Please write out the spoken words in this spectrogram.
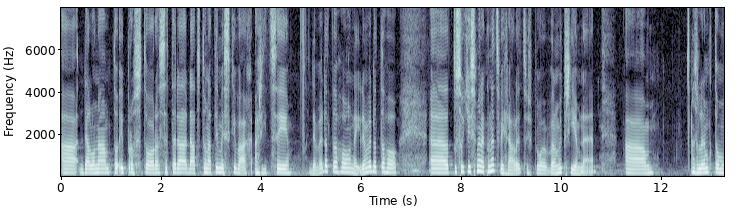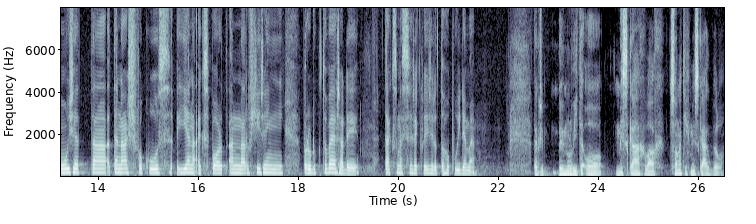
a dalo nám to i prostor se teda dát to na ty misky váh a říct si, jdeme do toho, nejdeme do toho. Uh, tu soutěž jsme nakonec vyhráli, což bylo velmi příjemné. A Vzhledem k tomu, že ta, ten náš fokus je na export a na rozšíření produktové řady, tak jsme si řekli, že do toho půjdeme. Takže vy mluvíte o miskách vach. Co na těch miskách bylo?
